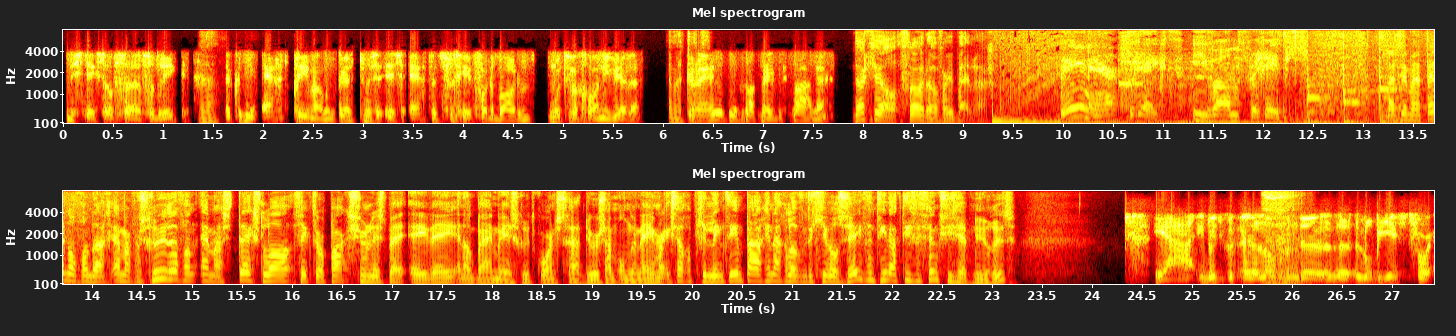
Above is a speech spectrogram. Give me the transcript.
De stikstoffabriek. Daar kun je echt prima. Want kunstmest is echt het vergif voor de bodem. Moeten we gewoon niet willen. Daar kunnen we heel veel gas mee besparen. Dankjewel, Frodo, voor je bijdrage. BNR breekt. Ivan Verrips. Met in mijn panel vandaag Emma Verschuren van Emma's Tax Law... Victor Pak, journalist bij EW... en ook bij me is Ruud Kornstra, duurzaam ondernemer. Ik zag op je LinkedIn-pagina geloof ik dat je wel 17 actieve functies hebt nu, Ruud. Ja, ik ben een lopende eh, lobbyist voor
